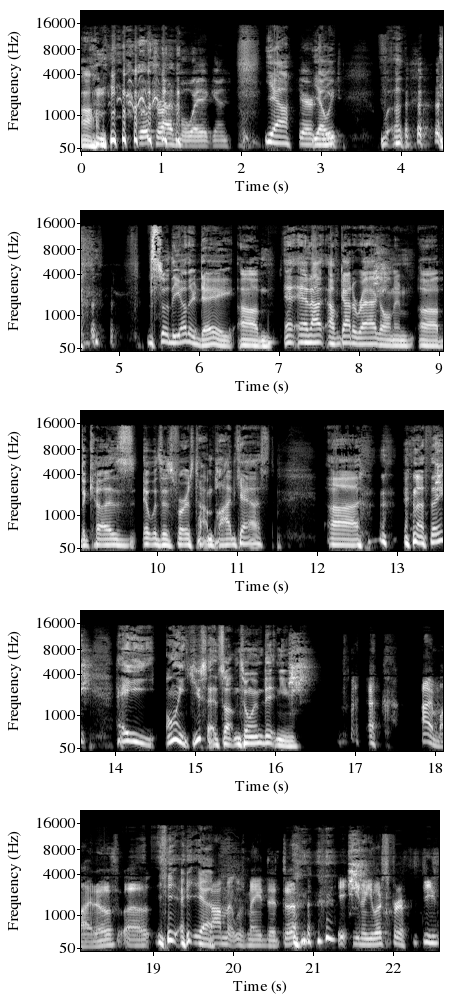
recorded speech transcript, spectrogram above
Um, We'll drive him away again. yeah, yeah. We, Guaranteed. so the other day, um, and, and I, I've got a rag on him, uh, because it was his first time podcast. Uh, and I think, hey, only you said something to him, didn't you? I might have. Uh, yeah. Comment was made that uh, you know you listened for a few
